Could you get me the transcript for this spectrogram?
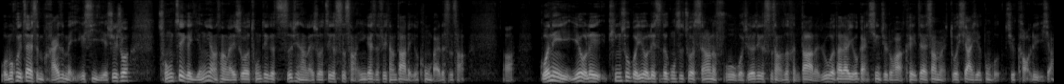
我们会再次孩子每一个细节。所以说，从这个营养上来说，从这个食品上来说，这个市场应该是非常大的一个空白的市场，啊。国内也有类听说过，也有类似的公司做这样的服务。我觉得这个市场是很大的。如果大家有感兴趣的话，可以在上面多下一些功夫去考虑一下。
